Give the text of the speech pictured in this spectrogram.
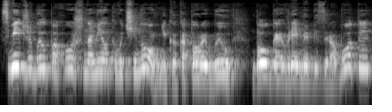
Смит же был похож на мелкого чиновника, который был долгое время без работы,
